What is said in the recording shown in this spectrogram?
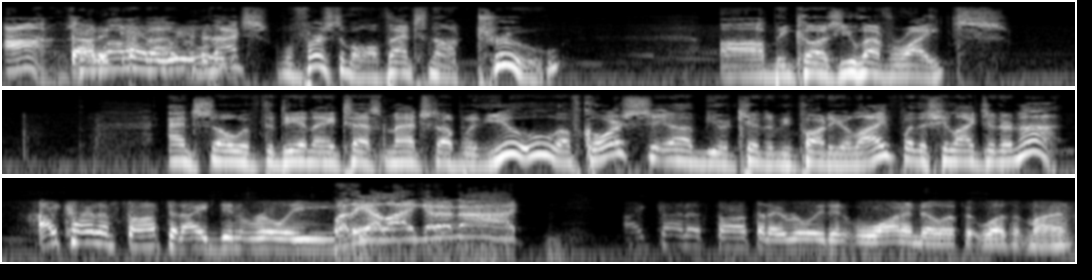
Ah, so well, kind of uh, weird. well, that's well. First of all, that's not true, uh, because you have rights, and so if the DNA test matched up with you, of course, uh, your kid would be part of your life, whether she liked it or not. I kind of thought that I didn't really. Whether you like it or not. I kind of thought that I really didn't want to know if it wasn't mine.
